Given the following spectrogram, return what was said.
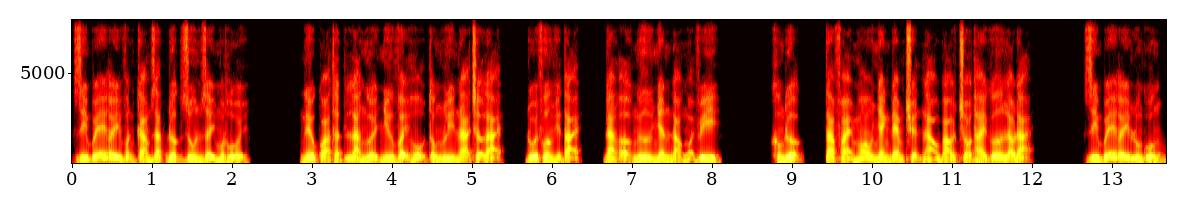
dì bệ ấy vẫn cảm giác được run rẩy một hồi. Nếu quả thật là người như vậy hộ tống Lina trở lại, đối phương hiện tại, đang ở ngư nhân đảo ngoại vi. Không được, ta phải mau nhanh đem chuyện nào báo cho Tiger lão đại. Dì bệ ấy luôn cuống,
